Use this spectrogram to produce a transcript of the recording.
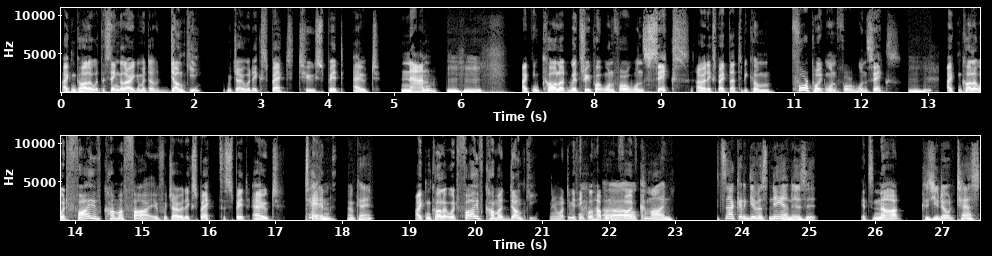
I can call it with a single argument of donkey, which I would expect to spit out nan. Mm-hmm. I can call it with 3.1416. I would expect that to become 4.1416. Mm-hmm. I can call it with 5 comma 5, which I would expect to spit out 10. Okay. I can call it with 5 comma donkey. Now, what do you think will happen with Oh, 5? come on. It's not going to give us nan, is it? It's not. Because you don't test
